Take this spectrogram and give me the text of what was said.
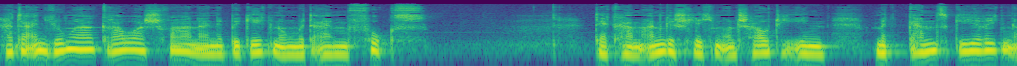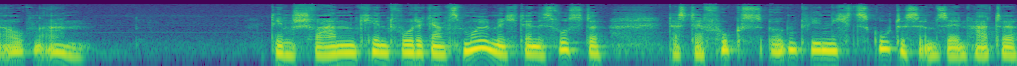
hatte ein junger grauer Schwan eine Begegnung mit einem Fuchs. Der kam angeschlichen und schaute ihn mit ganz gierigen Augen an. Dem Schwanenkind wurde ganz mulmig, denn es wusste, dass der Fuchs irgendwie nichts Gutes im Sinn hatte.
